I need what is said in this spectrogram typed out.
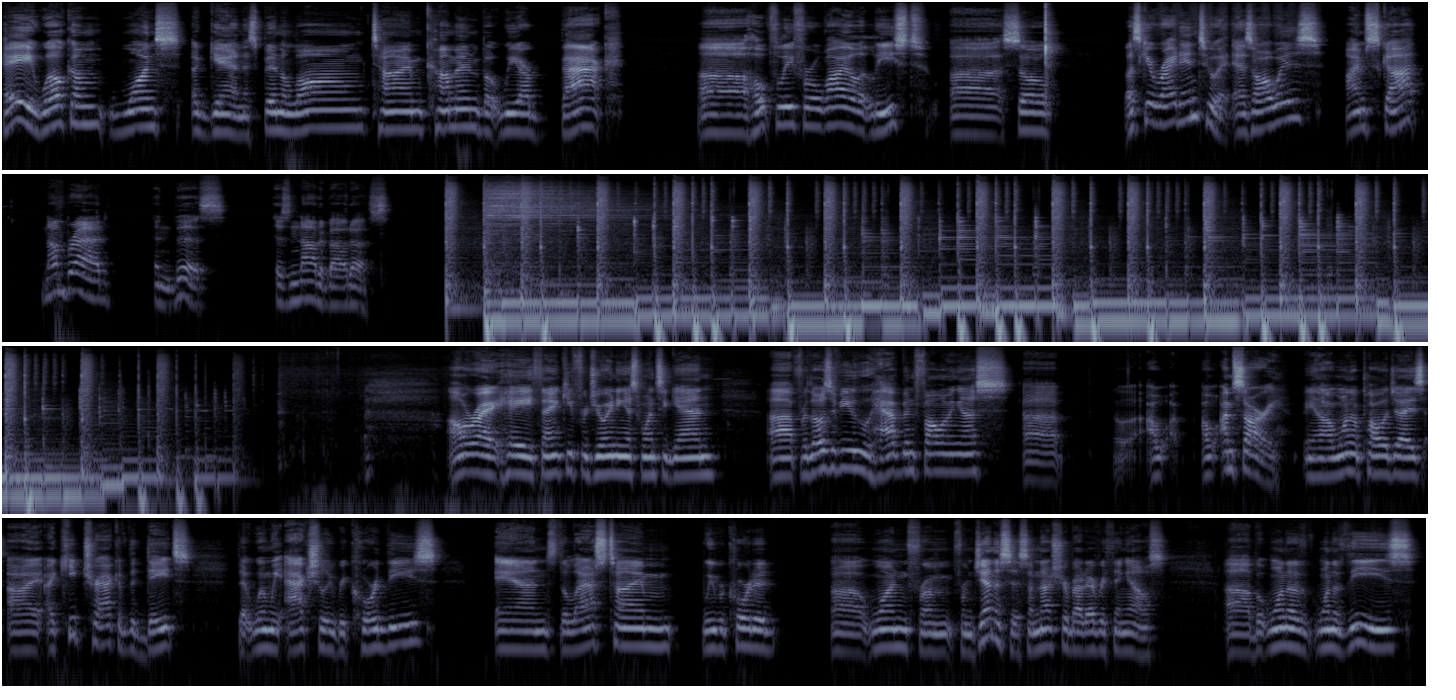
Hey, welcome once again. It's been a long time coming, but we are back. Uh, hopefully for a while at least. Uh, so let's get right into it. As always, I'm Scott. And I'm Brad, and this is not about us. All right. Hey, thank you for joining us once again. Uh, for those of you who have been following us, uh, I, am sorry. You know, I want to apologize. I, I keep track of the dates that when we actually record these, and the last time we recorded uh, one from from Genesis, I'm not sure about everything else, uh, but one of one of these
